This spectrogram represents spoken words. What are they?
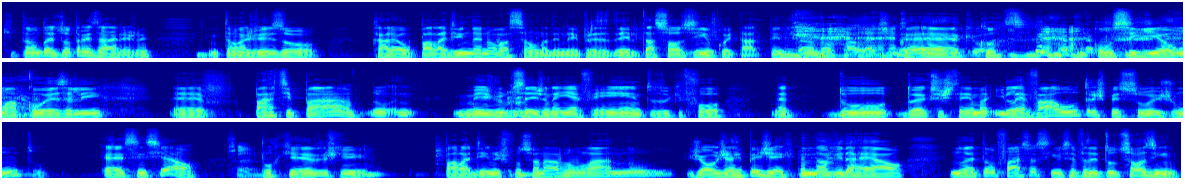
que estão das outras áreas, né? Então, às vezes, o cara é o paladino da inovação lá dentro da empresa dele, tá sozinho, coitado, tentando é, cons conseguir alguma coisa ali. É, participar, mesmo que seja né, em eventos, o que for, né, do, do ecossistema e levar outras pessoas junto é essencial. Sim. Porque acho que paladinos funcionavam lá no jogos de RPG. Na vida real, não é tão fácil assim você fazer tudo sozinho.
